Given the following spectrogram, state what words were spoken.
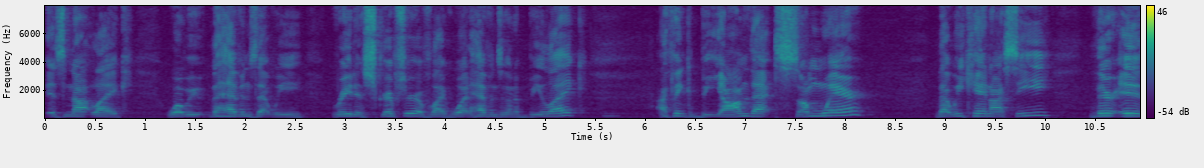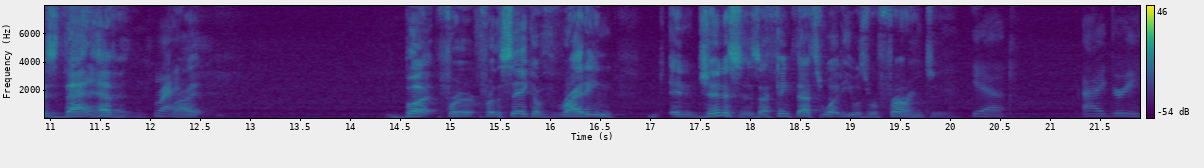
it's not like what we the heavens that we read in scripture of like what heaven's going to be like. I think beyond that somewhere that we cannot see, there is that heaven, Right. right? But for for the sake of writing in Genesis, I think that's what he was referring to. Yeah, I agree.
